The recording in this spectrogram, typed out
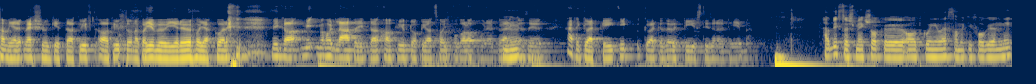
amire megsülünk itt a, kript, a kriptónak a jövőjéről, hogy akkor mik a, mi, hogy látod itt a, a kriptopiac, hogy fog alakulni a következő, mm-hmm. hát a következő, következő 5-10-15 évben. Hát biztos még sok altcoin lesz, ami ki fog jönni.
